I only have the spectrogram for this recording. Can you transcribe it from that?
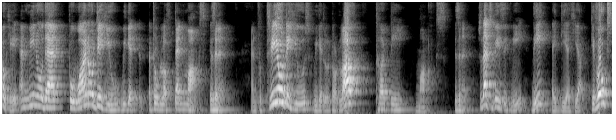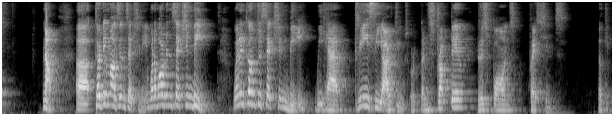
Okay, and we know that for one OTQ, we get a total of 10 marks, isn't it? And for three OTQs, we get a total of 30 marks, isn't it? So that's basically the idea here. Okay, folks? Now, uh, 30 marks in section A. What about in section B? When it comes to section B, we have three CRQs or constructive response questions. Okay.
